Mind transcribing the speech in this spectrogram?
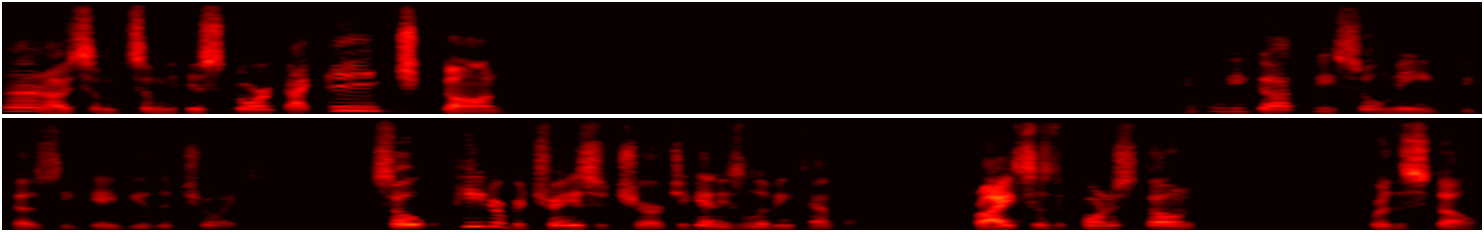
I don't know, some, some historic guy, gone. How can be God be so mean? Because he gave you the choice. So Peter betrays the church. Again, he's a living temple. Christ is the cornerstone. We're the stones.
